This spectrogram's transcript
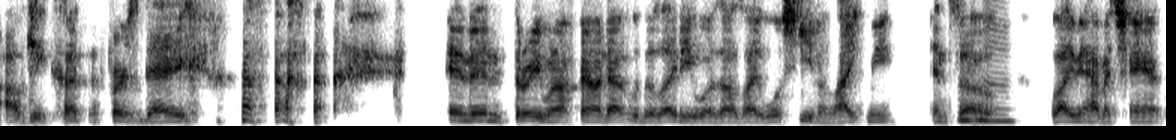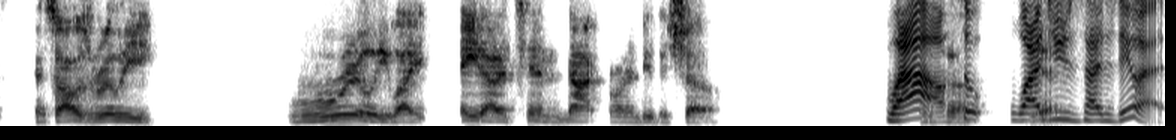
I'll get cut the first day. and then three, when I found out who the lady was, I was like, will she even like me? And so mm-hmm. will I even have a chance? And so I was really, really like eight out of 10 not going to do the show. Wow. So, so, why did yeah. you decide to do it?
